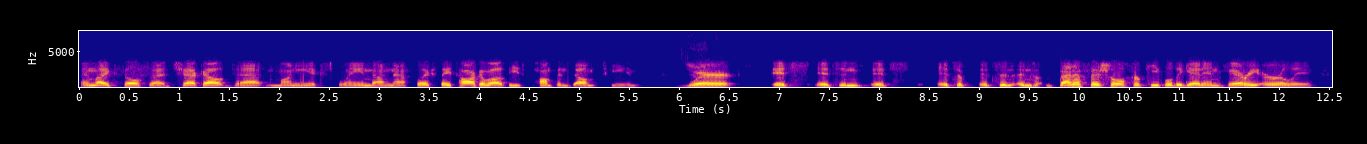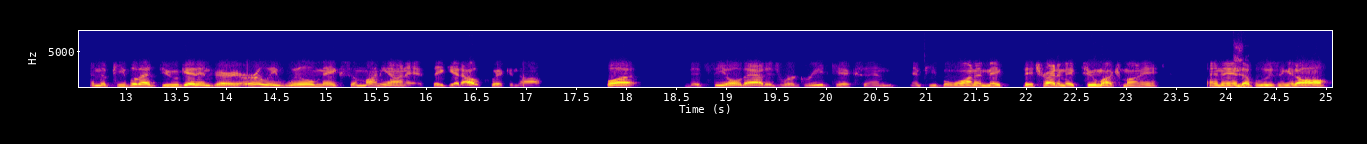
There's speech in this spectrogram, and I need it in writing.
And like Phil said, check out that Money Explained on Netflix. They talk about these pump and dump schemes yeah. where it's it's in it's it's a it's an, beneficial for people to get in very early. And the people that do get in very early will make some money on it if they get out quick enough. But it's the old adage where greed kicks in and people want to make they try to make too much money and they end up losing it all.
